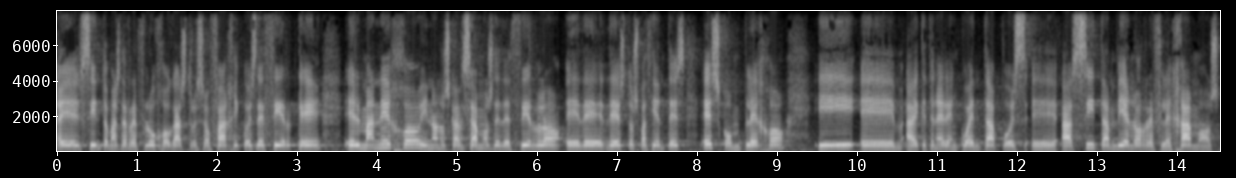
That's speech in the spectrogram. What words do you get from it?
eh, síntomas de reflujo gastroesofágico. Es decir, que el manejo, y no nos cansamos de decirlo, eh, de, estos pacientes es complejo y eh, hay que tener en cuenta, pues así también lo reflejamos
